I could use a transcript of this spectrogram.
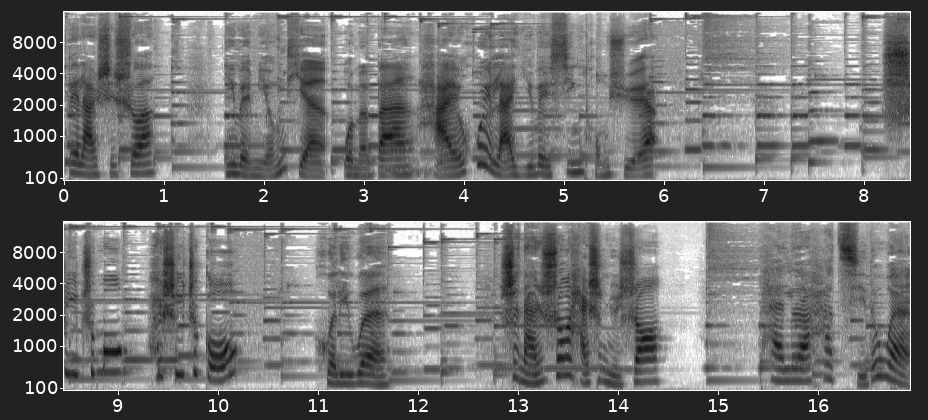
贝老师说，因为明天我们班还会来一位新同学。是一只猫还是一只狗？霍利问。是男生还是女生？泰勒好奇地问。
